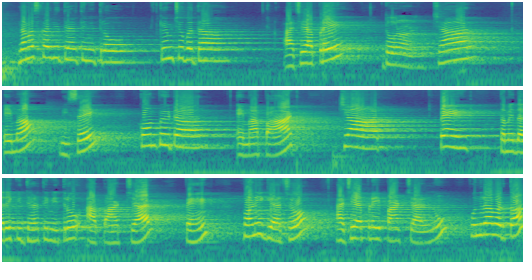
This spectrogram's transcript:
નમસ્કાર વિદ્યાર્થી મિત્રો, કેમ છો બધા? આજે આપણે ધોરણ ચાર એમાં વિષય કોમ્પ્યુટર, એમાં પાઠ ચાર. પેન્ટ તમે દરેક વિદ્યાર્થી મિત્રો આ પાઠ ચાર પેન્ટ ભણી ગયા છો. આજે આપણે પાઠ ચારનું પુનરાવર્તન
